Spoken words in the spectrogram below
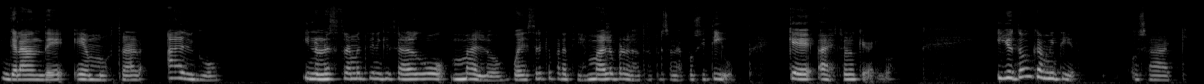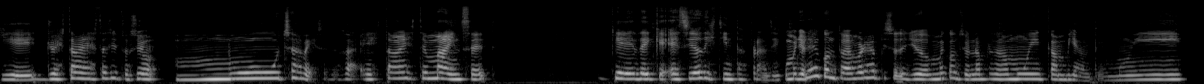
grande en mostrar algo. Y no necesariamente tiene que ser algo malo. Puede ser que para ti es malo, para las otras personas es positivo. Que a esto es lo que vengo. Y yo tengo que admitir o sea, que yo estaba en esta situación muchas veces, o sea, estaba en este mindset que de que he sido distinta a Francis. Como yo les he contado en varios episodios, yo me considero una persona muy cambiante, muy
